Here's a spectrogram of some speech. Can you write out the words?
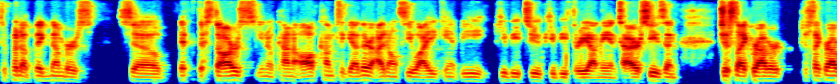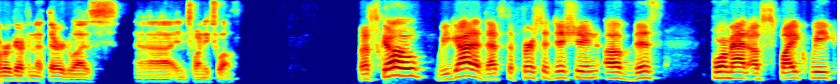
to put up big numbers. So if the stars, you know, kind of all come together, I don't see why he can't be QB two, QB three on the entire season, just like Robert, just like Robert Griffin III was uh, in 2012. Let's go. We got it. That's the first edition of this format of Spike Week.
